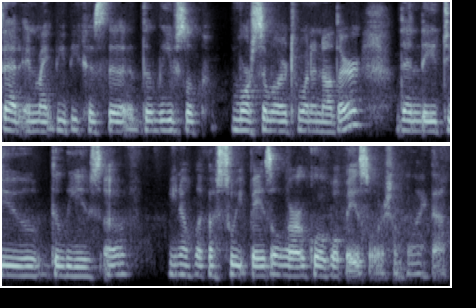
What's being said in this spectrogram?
that it might be because the, the leaves look more similar to one another than they do the leaves of, you know, like a sweet basil or a global basil or something like that.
